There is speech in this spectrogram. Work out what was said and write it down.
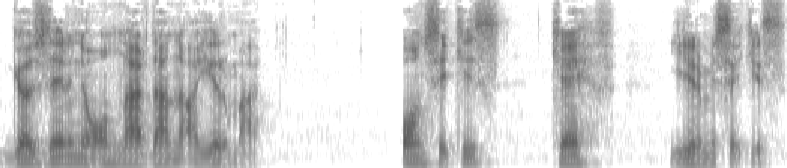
gözlerini onlardan ayırma. 18 Kehf 28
